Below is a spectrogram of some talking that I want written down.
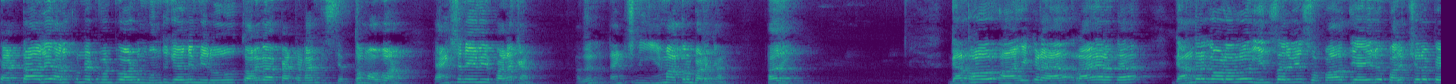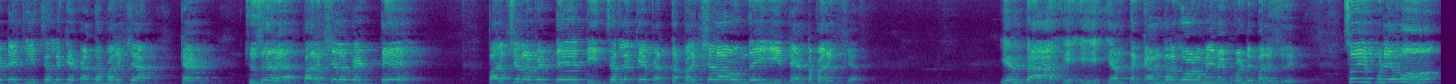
పెట్టాలి అనుకున్నటువంటి వాళ్ళు ముందుగానే మీరు త్వరగా పెట్టడానికి సిద్ధం అవ్వండి. టెన్షన్ ఏమీ పడకండి. అదే టెన్షన్ ఏమాత్రం పడకండి. అది. గతం ఇక్కడ రాయాలట గందరగోళంలో ఇన్ సర్వీస్ ఉపాధ్యాయులు పరీక్షలు పెట్టే టీచర్లకే పెద్ద పరీక్ష. టెట్. చూసారా? పరీక్షలు పెట్టే పరీక్షలు పెట్టే టీచర్లకే పెద్ద పరీక్షలా ఉంది ఈ టెట్ పరీక్ష. ఎంత ఎంత గందరగోళమైనటువంటి పరిస్థితి. సో ఇప్పుడేమో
